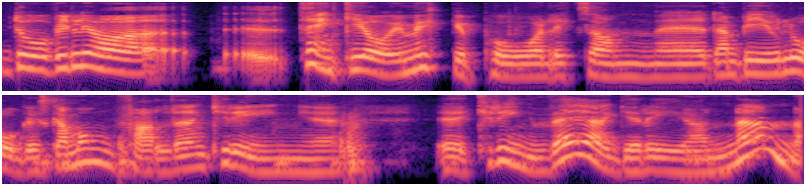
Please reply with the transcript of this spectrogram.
då vill jag, eh, tänker jag ju mycket på liksom, eh, den biologiska mångfalden kring, eh, kring vägrenen.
